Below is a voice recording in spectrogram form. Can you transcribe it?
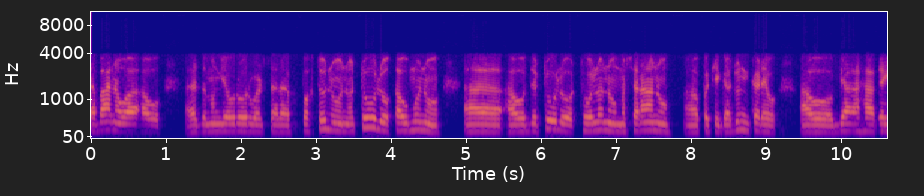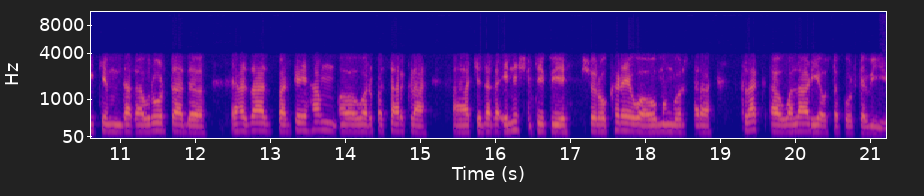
زبانه و او زمونږ یو ورور ورسره پښتونو نو ټولو قومونو او د ټولو ټولنو مشرانو پکې ګډون کړو او بیا هغه کوم دغه ورور ته د اعزاز پټکي هم ورپسر کړه چې دغه انیشیټیو شروع کړي او موږ ورسره کلک ولاړ یی او سپورټ کوی یی.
